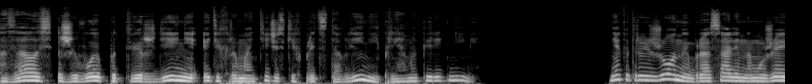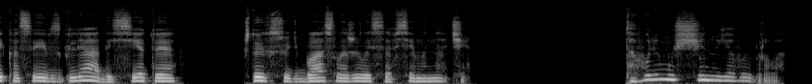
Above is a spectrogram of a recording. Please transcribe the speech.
казалось живое подтверждение этих романтических представлений прямо перед ними. Некоторые жены бросали на мужей косые взгляды, сетуя, что их судьба сложилась совсем иначе. Того ли мужчину я выбрала?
